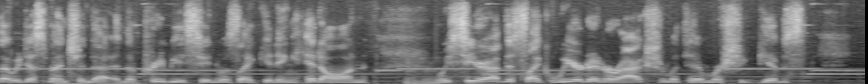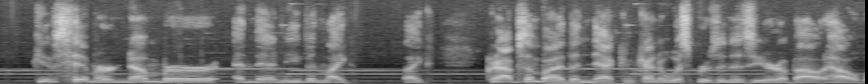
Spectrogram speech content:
that we just mentioned that in the previous scene was like getting hit on. mhm. We see her have this like weird interaction with him where she gives gives him her number and then even like like grabs him by the neck and kind of whispers in his ear about how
